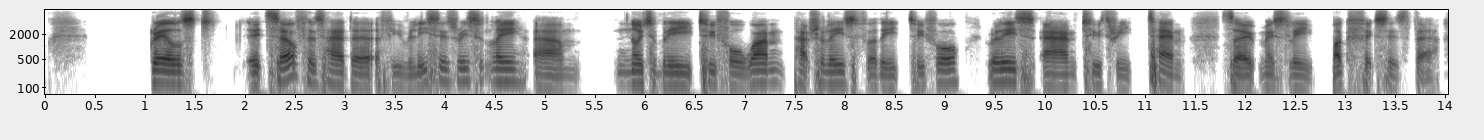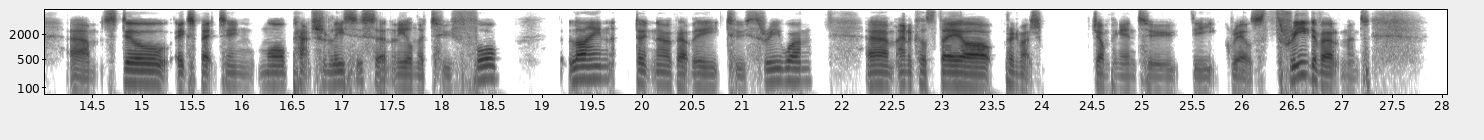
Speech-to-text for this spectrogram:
Grails itself has had a, a few releases recently, um, notably 241 patch release for the 2.4 release and 2.3.10, so mostly bug fixes there. Um, still expecting more patch releases, certainly on the 2.4 line. Don't know about the 2.3 one. Um, and of course, they are pretty much jumping into the Grails 3 development.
